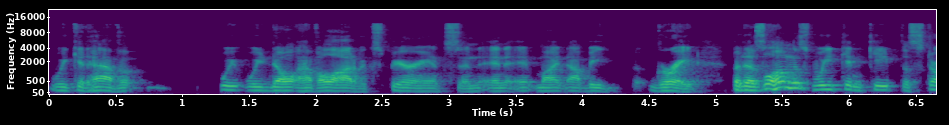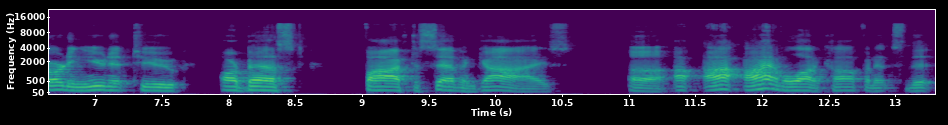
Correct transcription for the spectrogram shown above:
we could have a we, we don't have a lot of experience and, and it might not be great. But as long as we can keep the starting unit to our best five to seven guys, uh, I, I have a lot of confidence that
